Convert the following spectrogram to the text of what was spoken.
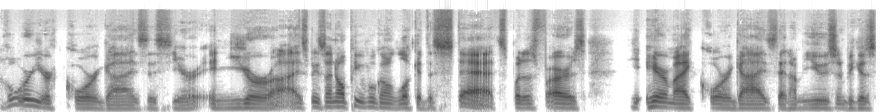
who were your core guys this year in your eyes? Because I know people are going to look at the stats, but as far as here are my core guys that I'm using because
